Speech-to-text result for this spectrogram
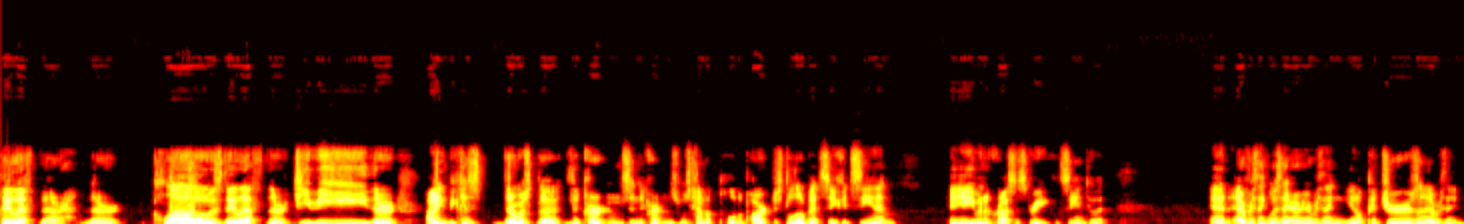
They left their their clothes, they left their TV, their I mean because there was the the curtains and the curtains was kind of pulled apart just a little bit so you could see in, and you, even across the street you could see into it. And everything was there, everything you know, pictures and everything.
